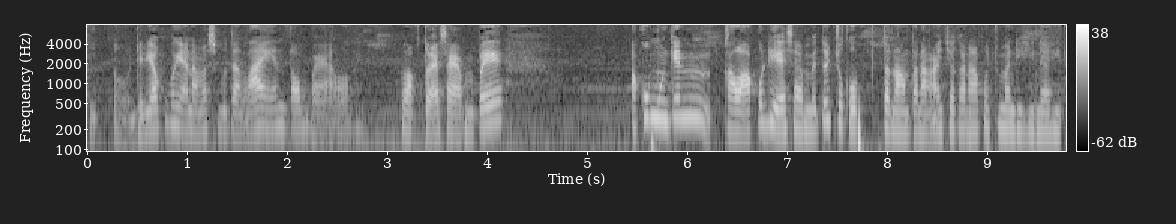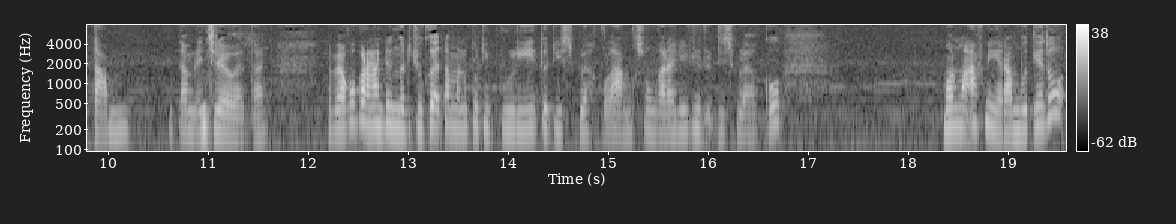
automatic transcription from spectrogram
gitu. Jadi aku punya nama sebutan lain tompel. Waktu SMP aku mungkin kalau aku di SMP tuh cukup tenang-tenang aja karena aku cuma dihina hitam hitam dan jerawatan. Tapi aku pernah denger juga temanku dibully itu di sebelahku langsung karena dia duduk di sebelahku mohon maaf nih rambutnya tuh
